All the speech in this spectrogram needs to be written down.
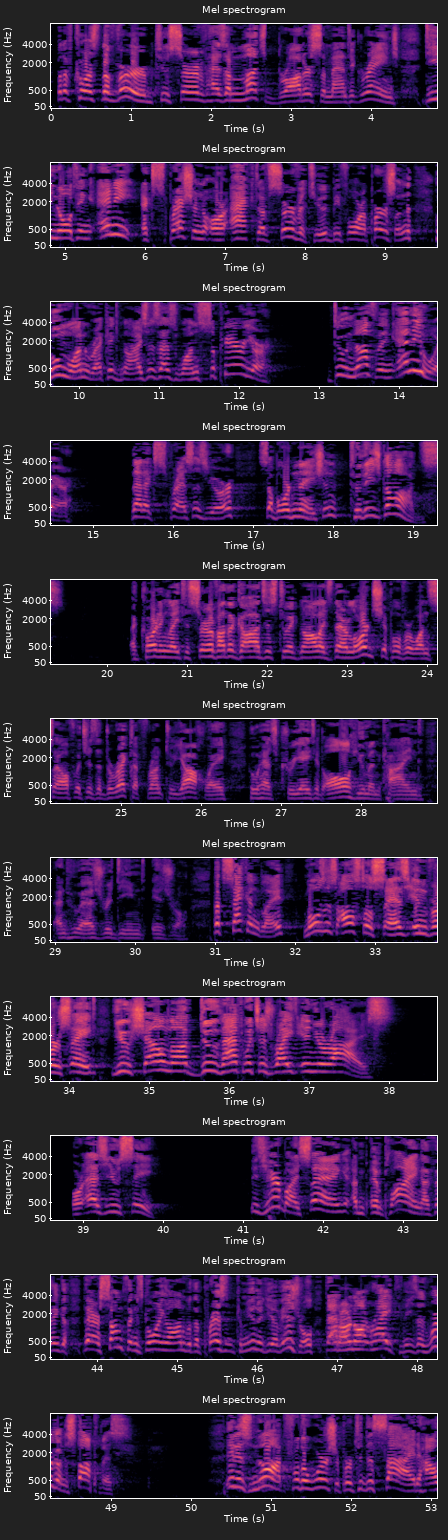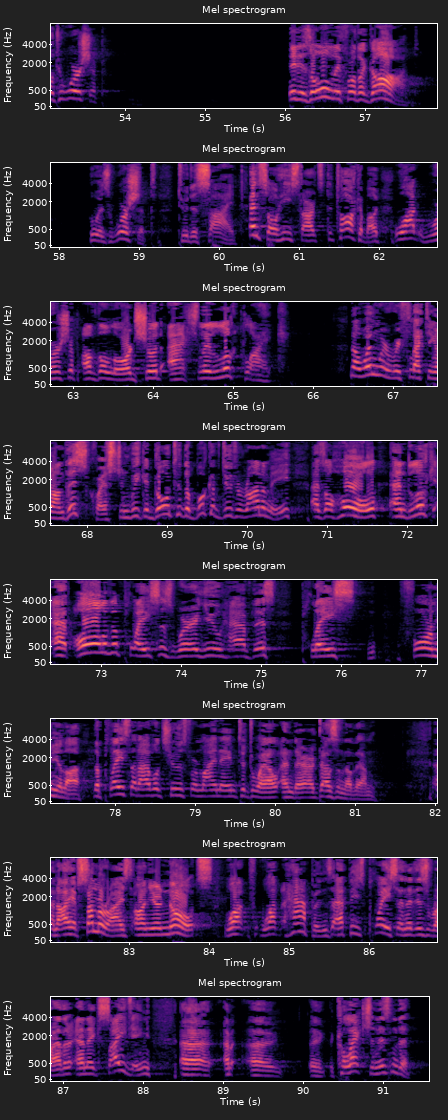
But of course, the verb to serve has a much broader semantic range, denoting any expression or act of servitude before a person whom one recognizes as one's superior. Do nothing anywhere that expresses your subordination to these gods. Accordingly, to serve other gods is to acknowledge their lordship over oneself, which is a direct affront to Yahweh, who has created all humankind and who has redeemed Israel. But secondly, Moses also says in verse 8, You shall not do that which is right in your eyes, or as you see. He's hereby saying, implying, I think, there are some things going on with the present community of Israel that are not right. And he says, We're going to stop this. It is not for the worshiper to decide how to worship. It is only for the God who is worshiped to decide. And so he starts to talk about what worship of the Lord should actually look like. Now, when we're reflecting on this question, we could go to the book of Deuteronomy as a whole and look at all of the places where you have this place formula, the place that I will choose for my name to dwell, and there are a dozen of them. And I have summarized on your notes what, what happens at these places, and it is rather an exciting uh, uh, uh, collection, isn't it?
